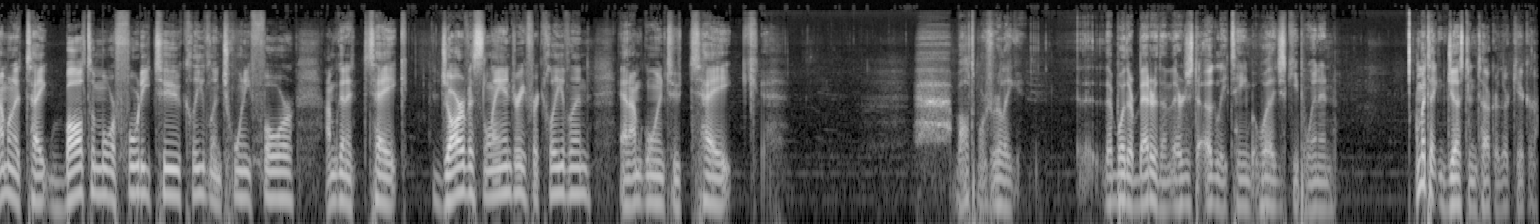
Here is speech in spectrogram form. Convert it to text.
I'm going to take Baltimore 42, Cleveland 24. I'm going to take Jarvis Landry for Cleveland, and I'm going to take Baltimore's really. They're, boy, they're better than they're just an ugly team, but boy, they just keep winning. I'm going to take Justin Tucker, their kicker.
